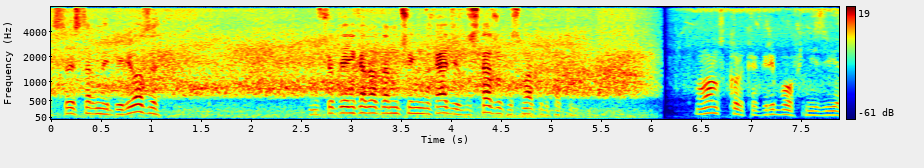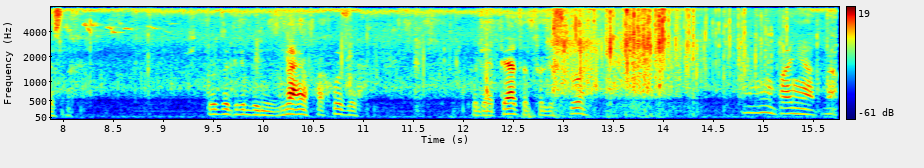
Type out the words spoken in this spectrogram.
А с той стороны березы. Ну что-то я никогда там ничего не находил. Ну схожу, посмотрю потом. Вон сколько грибов неизвестных. Что за грибы, не знаю, похоже. То ли опята, то ли что. Ну, понятно.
